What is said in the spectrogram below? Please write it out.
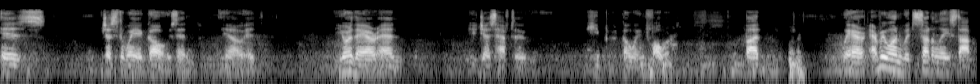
is just the way it goes. And, you know, it, you're there and you just have to keep going forward. But where everyone would suddenly stop,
